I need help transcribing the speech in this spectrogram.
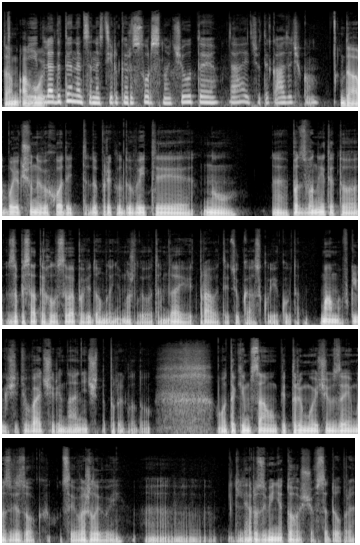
Там, або... І для дитини це настільки ресурсно чути, да, і чути казочку. Да, Або якщо не виходить, до прикладу, вийти, ну, е, подзвонити, то записати голосове повідомлення, можливо, там, да, і відправити цю казку, яку там мама включить ввечері на ніч, до прикладу. От таким самим підтримуючим взаємозв'язок. Це важливий е, для розуміння того, що все добре.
